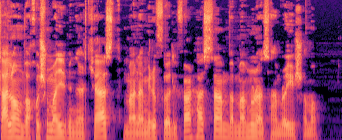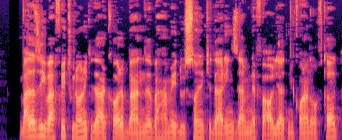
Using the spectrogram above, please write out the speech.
سلام و خوش اومدید به نردکست. من امیر فولادیفر هستم و ممنون از همراهی شما. بعد از یک وقفه طولانی که در کار بنده و همه دوستانی که در این زمینه فعالیت می‌کنن افتاد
